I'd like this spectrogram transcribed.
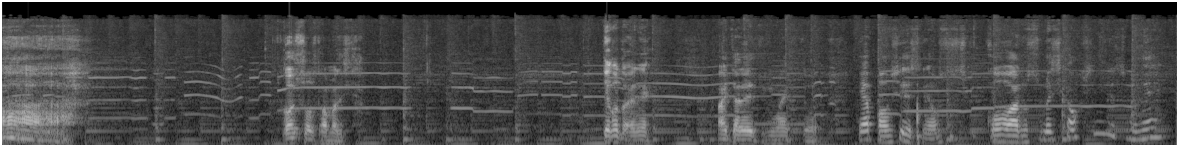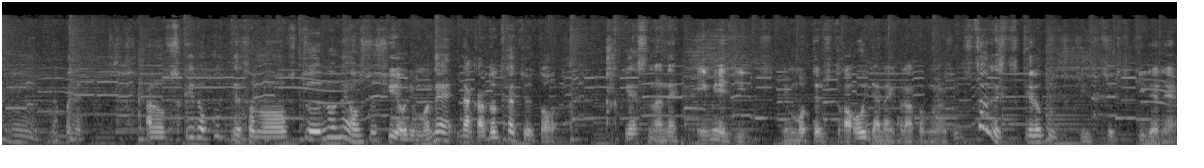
ああ。ごちそうさまでした。ってことでね、あ、いただいてきましたけど、やっぱ美味しいですね。お寿司、こう、あの、酢飯が美味しいんですよね。うん。やっぱね、あの、スケロクって、その、普通のね、お寿司よりもね、なんか、どっちかというと、格安なね、イメージ持ってる人が多いんじゃないかなと思います実はね、スケロク好き、好きでね、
